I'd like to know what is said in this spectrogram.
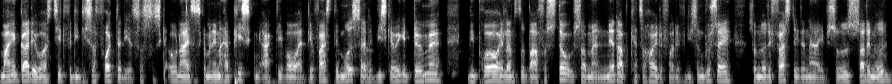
mange gør det jo også tit, fordi de så frygter de, at så, så skal, oh nej, så skal man ind og have pisken hvor at det er jo faktisk det modsatte. Ja. Vi skal jo ikke dømme, vi prøver et eller andet sted bare at forstå, så man netop kan tage højde for det. Fordi som du sagde, som noget af det første i den her episode, så er det noget,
